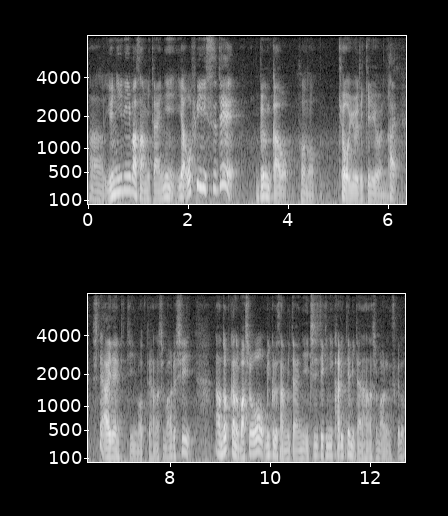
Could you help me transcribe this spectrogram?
あのユニリーバーさんみたいにいやオフィスで文化をその共有できるようにはい。してアイデンティティもっていう話もあるしなんかどっかの場所をミクルさんみたいに一時的に借りてみたいな話もあるんですけど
